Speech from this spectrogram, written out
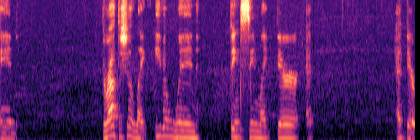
And throughout the show like even when things seem like they're at at their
